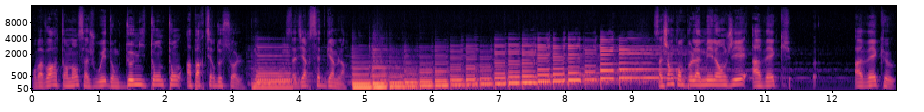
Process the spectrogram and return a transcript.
On va avoir tendance à jouer donc demi ton à partir de sol, c'est-à-dire cette gamme Sachant qu'on peut la mélanger avec. Euh, avec euh,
